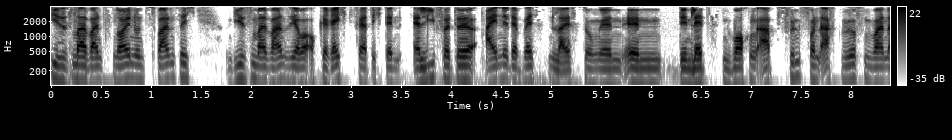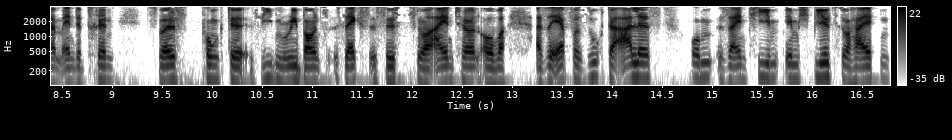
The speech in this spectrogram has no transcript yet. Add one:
Dieses Mal waren es 29 und dieses Mal waren sie aber auch gerechtfertigt, denn er lieferte eine der besten Leistungen in den letzten Wochen ab. Fünf von acht Würfen waren am Ende drin, zwölf Punkte, sieben Rebounds, sechs Assists, nur ein Turnover. Also er versuchte alles um sein Team im Spiel zu halten.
